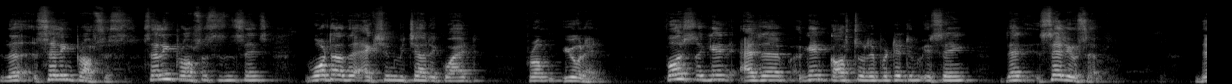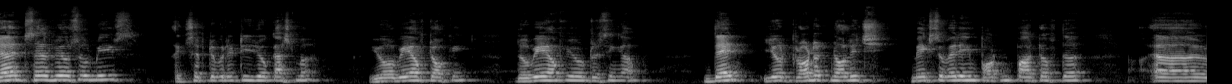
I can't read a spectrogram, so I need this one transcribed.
the selling process. Selling process in the sense, what are the actions which are required from your end. First, again, as a again cost of repetitive is saying that sell yourself. Then sell yourself means acceptability to your customer, your way of talking, the way of your dressing up. Then your product knowledge makes a very important part of the uh,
